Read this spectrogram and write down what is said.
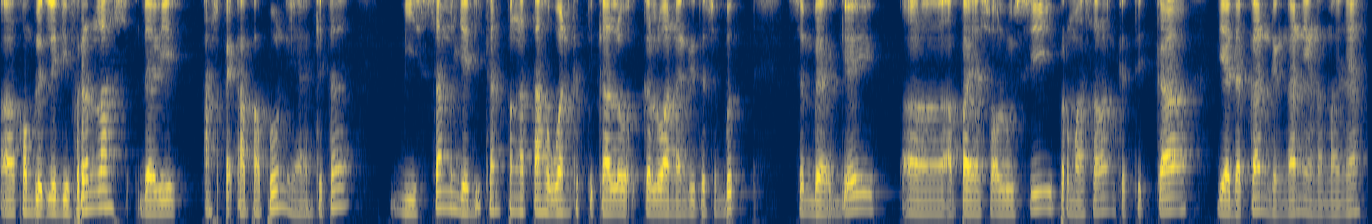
uh, completely different lah dari aspek apa pun ya kita bisa menjadikan pengetahuan ketika lo, ke luar negeri tersebut sebagai uh, apa ya solusi permasalahan ketika dihadapkan dengan yang namanya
